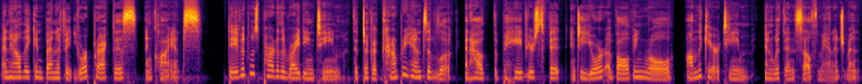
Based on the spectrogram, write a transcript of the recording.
and how they can benefit your practice and clients. David was part of the writing team that took a comprehensive look at how the behaviors fit into your evolving role on the care team and within self management.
